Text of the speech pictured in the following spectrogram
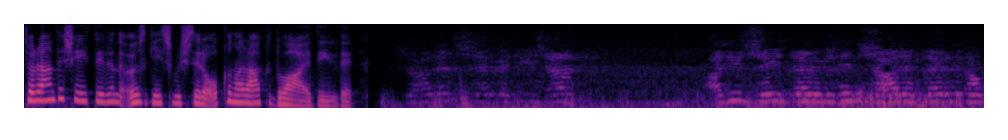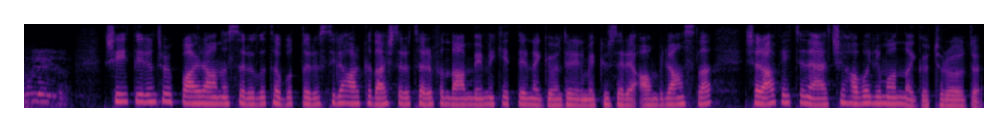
Törende şehitlerin özgeçmişleri okunarak dua edildi. Şehadet şerbeti içen aziz şehitlerimizin şehadetlerini kabul eyle. Şehitlerin Türk bayrağına sarılı tabutları silah arkadaşları tarafından memleketlerine gönderilmek üzere ambulansla Şerafettin Elçi Havalimanı'na götürüldü.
